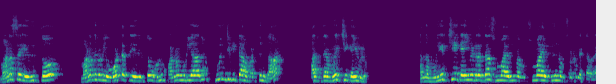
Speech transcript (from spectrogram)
மனசை எதிர்த்தோ மனதினுடைய ஓட்டத்தை எதிர்த்தோ ஒன்றும் பண்ண முடியாதுன்னு புரிஞ்சுக்கிட்டா மட்டும்தான் அது தன் முயற்சியை கைவிடும். அந்த முயற்சியை கைவிடுறது தான் சும்மா இருந்து நம்ம சும்மா இருக்குதுன்னு நம்ம சொல்றோமே தவிர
